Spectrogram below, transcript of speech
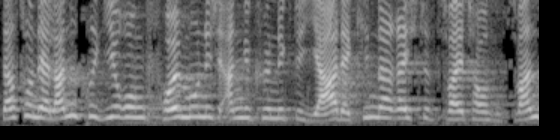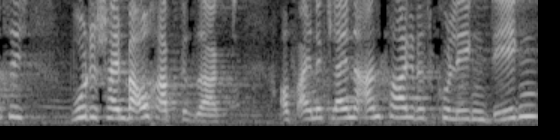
Das von der Landesregierung vollmundig angekündigte Jahr der Kinderrechte 2020 wurde scheinbar auch abgesagt. Auf eine Kleine Anfrage des Kollegen Degen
